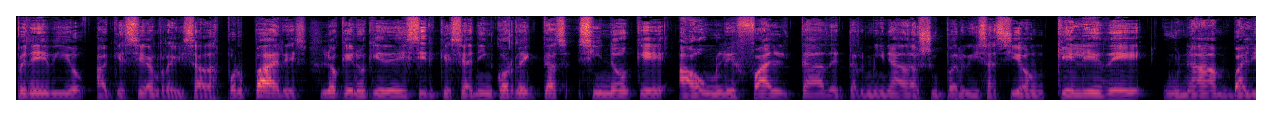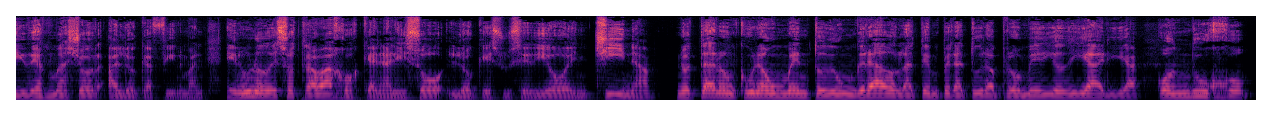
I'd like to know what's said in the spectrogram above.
previo a que sean revisadas por pares, lo que no quiere decir que sean incorrectas, sino que aún le falta determinada supervisación que le dé una validez mayor a lo que afirman. En uno de esos trabajos que analizó lo que sucedió en China, notaron que un aumento de un grado la temperatura promedio diaria condujo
